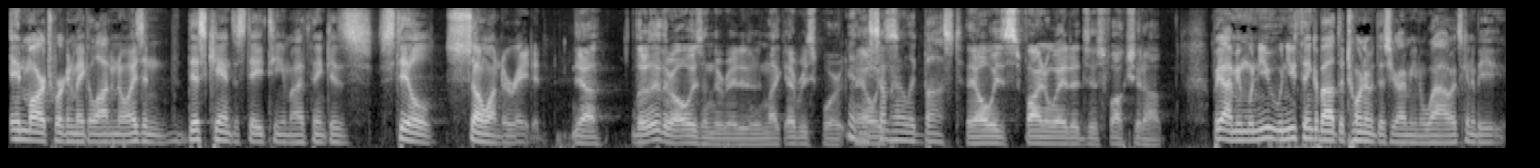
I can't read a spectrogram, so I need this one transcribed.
in March we're going to make a lot of noise. And this Kansas State team, I think, is still so underrated. Yeah, literally they're always underrated in like every sport. Yeah, they they always somehow like bust. they always find a way to just fuck shit up. But yeah, I mean, when you when you think about the tournament this year, I mean, wow, it's going to be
